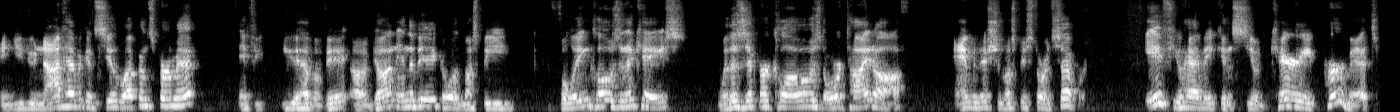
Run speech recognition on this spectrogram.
and you do not have a concealed weapons permit, if you, you have a, ve- a gun in the vehicle, it must be fully enclosed in a case with a zipper closed or tied off. Ammunition must be stored separate. If you have a concealed carry permit,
